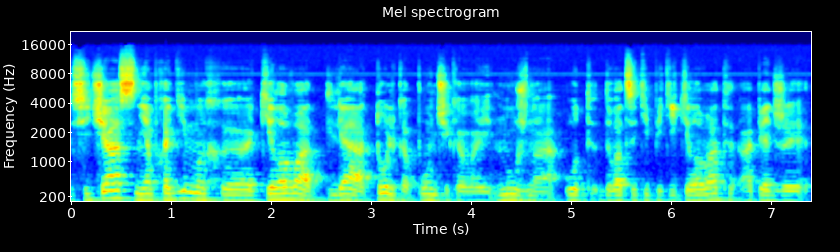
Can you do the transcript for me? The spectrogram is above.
Сейчас необходимых э, киловатт для только пончиковой нужно от 25 киловатт. Опять же,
